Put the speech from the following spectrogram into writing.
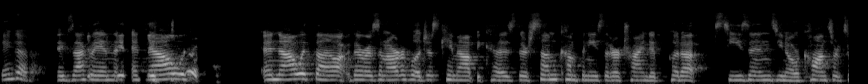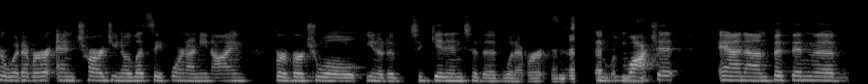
Bingo. exactly and, It- and now with terrible. And now with uh, there was an article that just came out because there's some companies that are trying to put up seasons you know or concerts or whatever and charge you know let's say 4.99 for virtual you know to to get into the whatever and, and watch it. And um but then the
